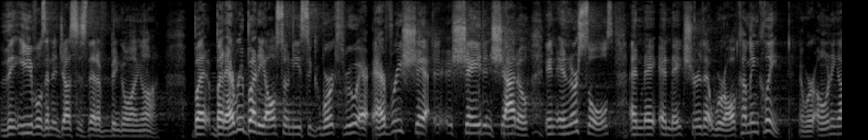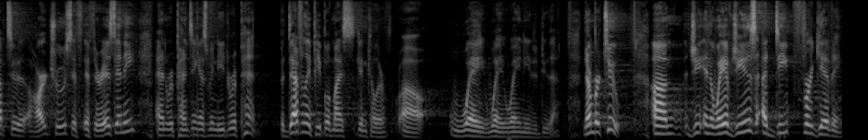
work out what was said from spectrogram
the evils and injustices that have been going on. But, but everybody also needs to work through every sh- shade and shadow in, in their souls and make, and make sure that we're all coming clean and we're owning up to hard truths if, if there is any and repenting as we need to repent. But definitely, people of my skin color uh, way, way, way need to do that. Number two, um, in the way of Jesus, a deep forgiving.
